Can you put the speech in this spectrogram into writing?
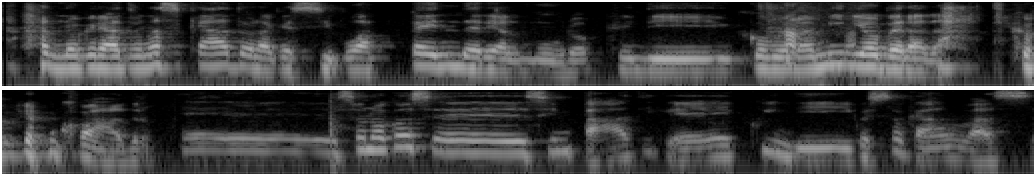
Hanno creato una scatola che si può appendere al muro, quindi come una mini opera d'arte, come un quadro. E sono cose simpatiche e quindi questo canvas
